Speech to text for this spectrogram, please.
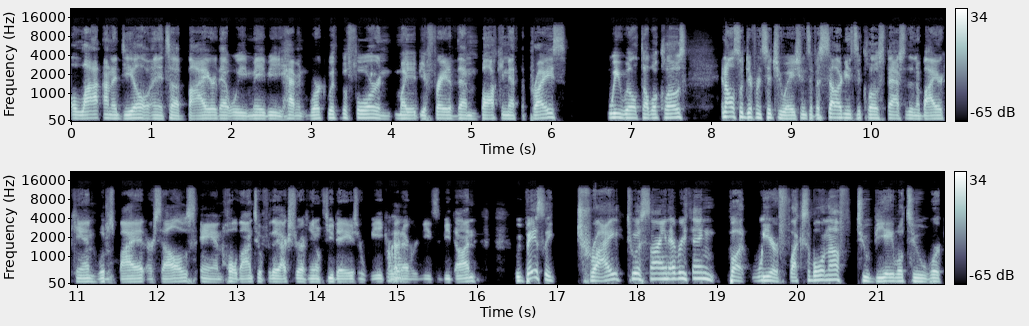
a lot on a deal and it's a buyer that we maybe haven't worked with before and might be afraid of them balking at the price, we will double close. And also different situations. If a seller needs to close faster than a buyer can, we'll just buy it ourselves and hold on to it for the extra, you know, few days or week or okay. whatever needs to be done. We basically try to assign everything, but we are flexible enough to be able to work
